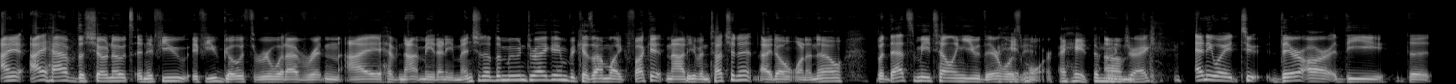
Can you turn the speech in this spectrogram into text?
I I have the show notes, and if you if you go through what I've written, I have not made any mention of the Moon Dragon because I'm like fuck it, not even touching it. I don't want to know. But that's me telling you there was Hate it. more. I hate the moon Um, dragon. anyway, to there are the the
